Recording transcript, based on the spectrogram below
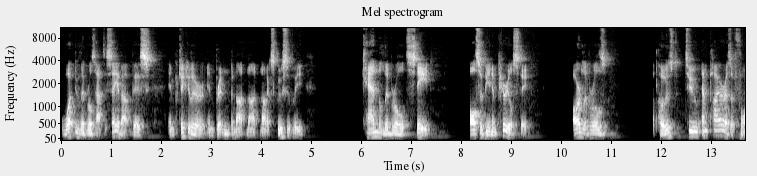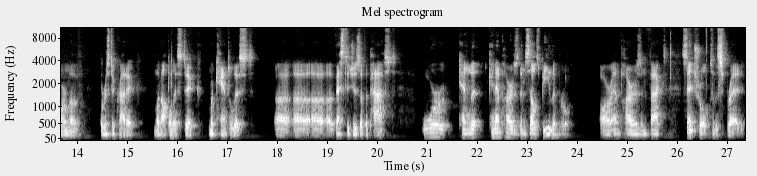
what do liberals have to say about this, in particular in Britain, but not not not exclusively? Can the liberal state also be an imperial state? Are liberals opposed to empire as a form of aristocratic, monopolistic, mercantilist uh, uh, uh, vestiges of the past? Or can, li- can empires themselves be liberal? Are empires, in fact, central to the spread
